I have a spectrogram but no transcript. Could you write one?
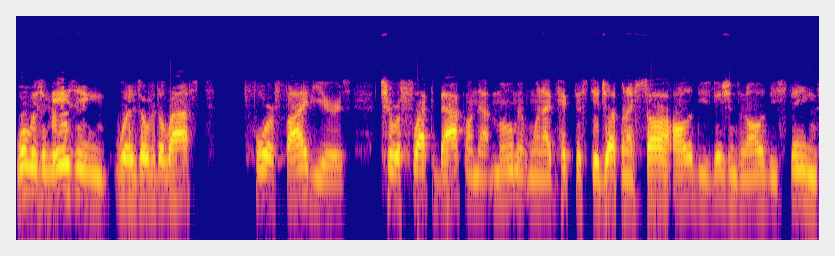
what was amazing was over the last four or five years to reflect back on that moment when I picked this stage up and I saw all of these visions and all of these things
